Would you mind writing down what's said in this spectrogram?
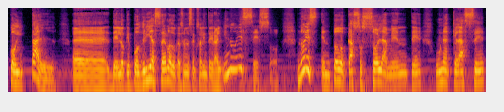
coital eh, de lo que podría ser la educación sexual integral. Y no es eso. No es en todo caso solamente una clase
